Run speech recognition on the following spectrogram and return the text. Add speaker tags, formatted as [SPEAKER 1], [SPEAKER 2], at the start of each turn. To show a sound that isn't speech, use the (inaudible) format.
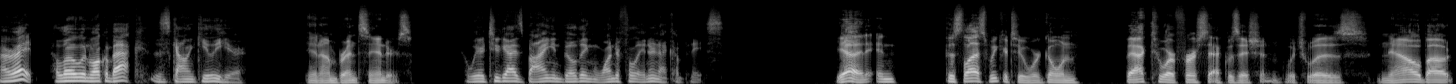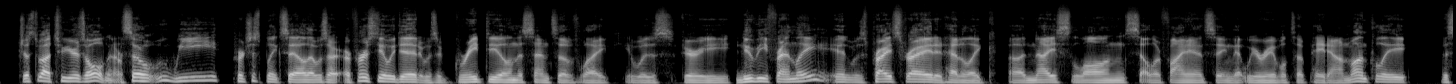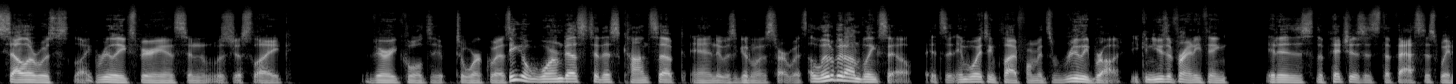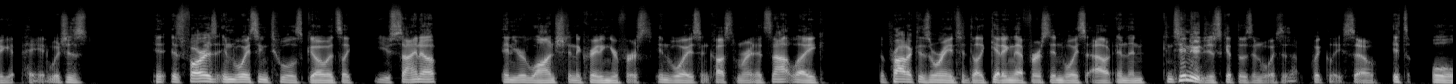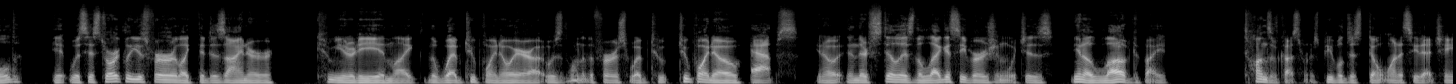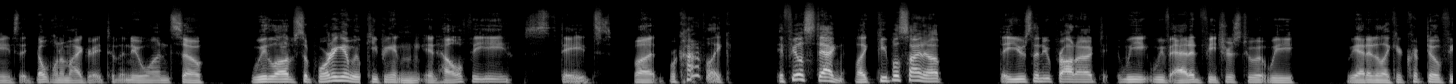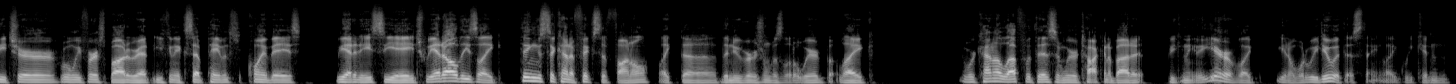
[SPEAKER 1] All right. Hello and welcome back. This is Colin Keeley here.
[SPEAKER 2] And I'm Brent Sanders.
[SPEAKER 1] We are two guys buying and building wonderful internet companies.
[SPEAKER 2] Yeah. And, and this last week or two, we're going back to our first acquisition, which was now about just about two years old now. So we purchased BlinkSale. That was our, our, first deal we did. It was a great deal in the sense of like it was very newbie friendly. It was priced right. It had like a nice long seller financing that we were able to pay down monthly the seller was like really experienced and was just like very cool to, to work with. I think it warmed us to this concept and it was a good one to start with. A little bit on BlinkSale. It's an invoicing platform. It's really broad. You can use it for anything. It is the pitches. It's the fastest way to get paid, which is as far as invoicing tools go, it's like you sign up and you're launched into creating your first invoice and customer. And it's not like the product is oriented to like getting that first invoice out and then continue to just get those invoices out quickly. So it's old it was historically used for like the designer community and like the web 2.0 era. It was one of the first web 2, 2.0 apps, you know, and there still is the legacy version, which is, you know, loved by tons of customers. People just don't want to see that change. They don't want to migrate to the new one. So we love supporting it. We're keeping it in, in healthy states, but we're kind of like, it feels stagnant. Like people sign up, they use the new product. We, we've added features to it. We, we added like a crypto feature when we first bought it. Had, you can accept payments from Coinbase. We added ACH. We had all these like things to kind of fix the funnel. Like the the new version was a little weird, but like we're kind of left with this. And we were talking about it beginning of the year of like, you know, what do we do with this thing? Like we can,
